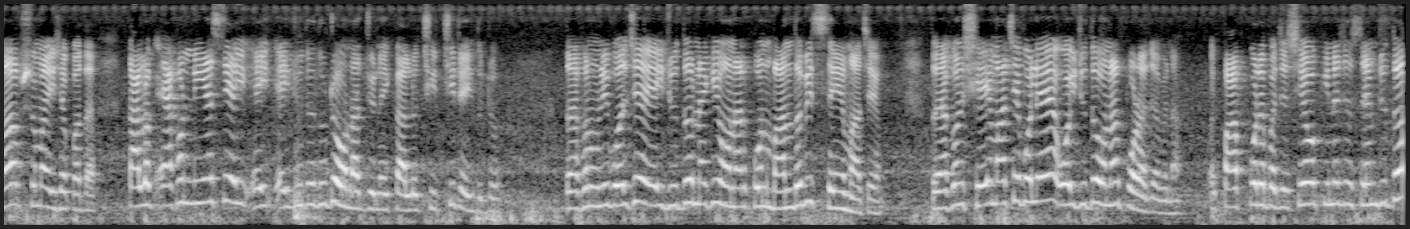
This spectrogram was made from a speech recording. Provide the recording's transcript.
সব সময় এইসব কথা। কালো, এখন নিয়ে এসছি এই এই এই জুতো দুটো ওনার জন্য, এই কালো ছিটছিট এই দুটো। তো এখন উনি বলছে, এই জুতো নাকি ওনার কোন বান্ধবী সেম আছে। তো এখন সেম আছে বলে ওই জুতো ওনার পরা যাবে না। ওই পাপ করে পাচ্ছে। সেও কিনেছে সেম জুতো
